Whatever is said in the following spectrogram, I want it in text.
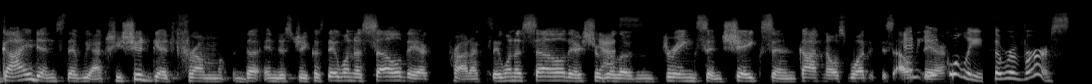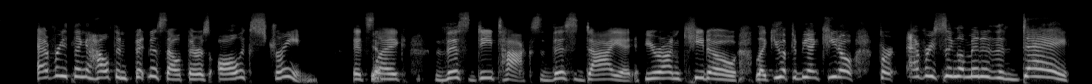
guidance that we actually should get from the industry because they want to sell their products. They want to sell their sugar yes. drinks and shakes and God knows what is out and there. And equally the reverse. Everything health and fitness out there is all extreme. It's yep. like this detox, this diet. If you're on keto, like you have to be on keto for every single minute of the day.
